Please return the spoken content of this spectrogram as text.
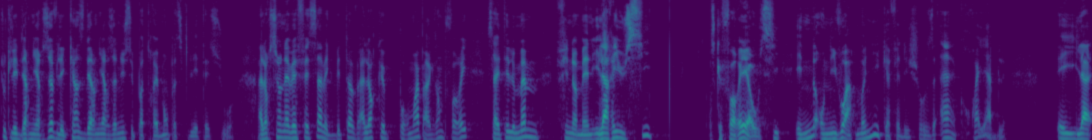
Toutes les dernières œuvres, les 15 dernières années, c'est pas très bon parce qu'il était sourd. Alors si on avait fait ça avec Beethoven, alors que pour moi, par exemple, Fauré, ça a été le même phénomène. Il a réussi. Parce que Fauré a aussi, au niveau harmonique, a fait des choses incroyables. Et il a,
